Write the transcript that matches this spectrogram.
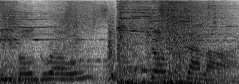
evil grows, so shall I.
